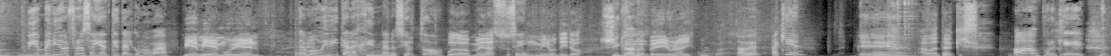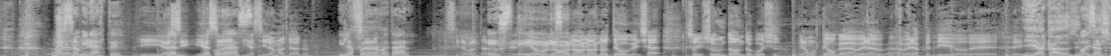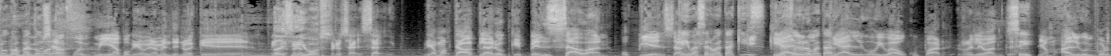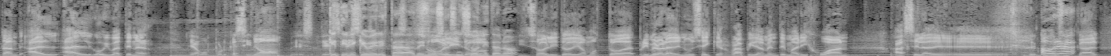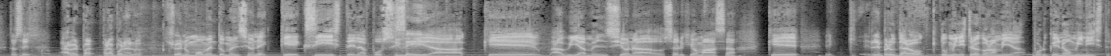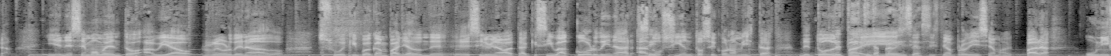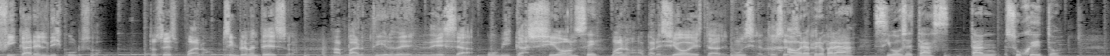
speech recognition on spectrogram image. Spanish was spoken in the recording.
bien. Bienvenido Alfredo Zayat, ¿qué tal? ¿Cómo va? Bien, bien, muy bien. Está movidita la agenda, ¿no es cierto? ¿Puedo, me das Sí. un minutito? Sí, claro. Voy a pedir una disculpa. A ver, ¿a quién? Eh, A Batakis. Ah, porque vos la nominaste. Y La- así, y, ¿Te así, acordás? y así la mataron. Y la fueron a matar. Así la mataron. Es, Eh, eh, no, ese- no, no, no tengo que. Ya soy, soy un tonto, porque yo, digamos, tengo que haber, haber aprendido de. de- Y acá donde ¿Vos decís tirás que fue un nombre lo? No matás. fue mía, porque obviamente no es que. Lo decidí pero, vos. Pero sa- sa- digamos, estaba claro que pensaban o piensan. ¿Qué iba a hacer Batakis? y la fueron a algo, matar. que algo iba a ocupar relevante. Sí. Digamos, algo importante, al- algo iba a tener. Digamos, porque si no. Es, ¿Qué tiene es- que ver esta denuncia? Es insólita, ¿no? Insólito, digamos, toda. Primero la denuncia y que rápidamente Mari Juan hace la de. eh, Ahora- fiscal. Entonces, a ver, pa- para, ponerlo. Yo en un momento mencioné que existe la posibilidad que había mencionado Sergio Massa, que, eh, que le preguntaron, tu ministro de Economía, ¿por qué no ministra? Y en ese momento había reordenado su equipo de campaña donde eh, Silvina Batakis iba a coordinar a Sí. 200 economistas de todo De el país, provincias. de distintas provincias, para unificar el discurso. Entonces, bueno, simplemente eso. A partir de, de esa ubicación, Sí. bueno, apareció esta denuncia. Entonces, Ahora, pero pará, si vos estás tan sujeto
